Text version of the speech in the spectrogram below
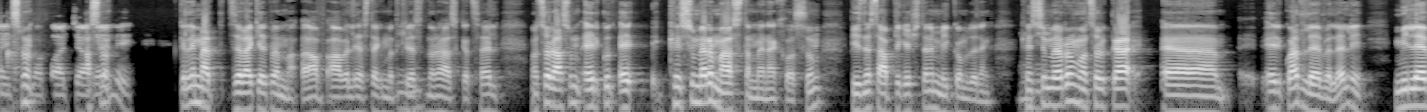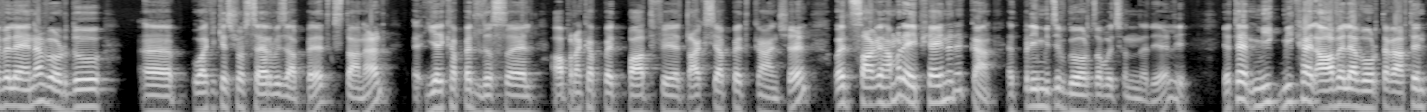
ասում ասում կլինի մատ ձևակերպեմ ավելի հստակ մտքերս նոր հասկացալ ոնց որ ասում երկու consumer-ը մասն է մենակ խոսում business application-ը մի կողմ դնենք consumer-ում ոնց որ կա երկու հատ level էլի մի level-ը այնա որ դու ուղղակի քեզ շո սերվիսա պետք ստանալ երկա պետք լսել, ապրանքա պետք պատվել, տաքսիա պետք կանչել, ու այդ սաղի համար API-ները կան, այդ primitive գործողությունների, էլի։ Եթե մի մի քայլ ավել է որտեղ արդեն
